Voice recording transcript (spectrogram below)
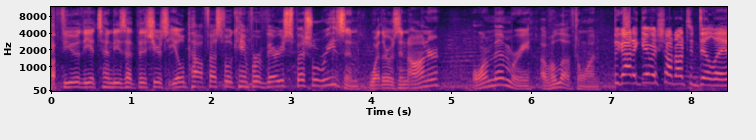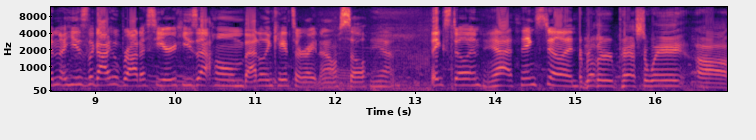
A few of the attendees at this year's Eel Pout Festival came for a very special reason, whether it was in honor or memory of a loved one. We got to give a shout out to Dylan. He's the guy who brought us here. He's at home battling cancer right now, so yeah. Thanks, Dylan. Yeah, thanks, Dylan. My brother passed away, uh,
